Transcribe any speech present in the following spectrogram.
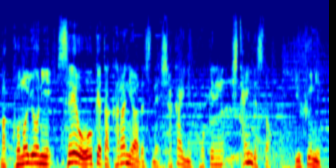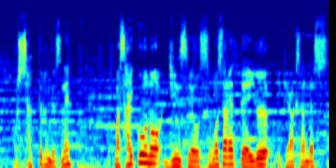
まあ、このように生を受けたからにはですね社会に貢献したいんですというふうにおっしゃってるんですね、まあ、最高の人生を過ごされている池脇さんです。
